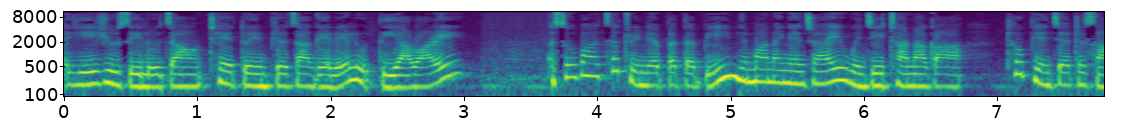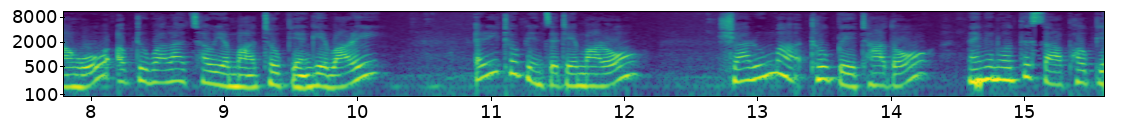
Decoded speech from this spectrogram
အရေးယူစေလိုကြောင်းထည့်သွင်းပြောကြားခဲ့တယ်လို့သိရပါတယ်။အဆိုပါချက်တွေနဲ့ပတ်သက်ပြီးမြန်မာနိုင်ငံသားရေးဝန်ကြီးဌာနကထုတ်ပြန်ချက်တစ်စောင်ကိုအောက်တိုဘာလ6ရက်မှာထုတ်ပြန်ခဲ့ပါတယ်။အဲဒီထုတ်ပြန်ချက်ထဲမှာတော့ယာရုမှထုတ်ပေထားသောနိုင်ငံတော်သစ္စာဖောက်ပြ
